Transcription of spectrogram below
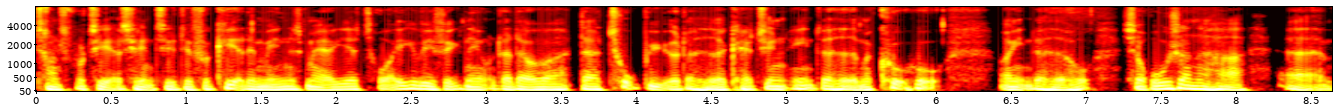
transporteres hen til det forkerte mindesmærke. Jeg tror ikke, vi fik nævnt, at der, var, der er to byer, der hedder Katyn. En, der hedder med KH, og en, der hedder H. Så russerne har øh,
